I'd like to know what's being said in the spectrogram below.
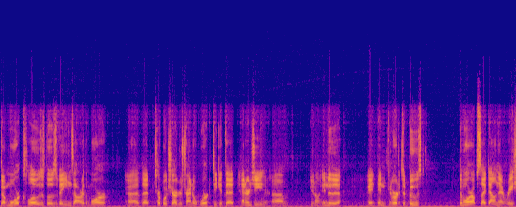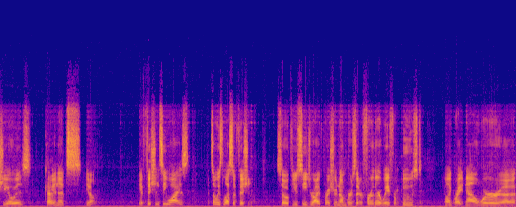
the more closed those vanes are, the more uh, that turbocharger is trying to work to get that energy, um, you know, into the and- convert it to boost. The more upside down that ratio is, Okay. and that's you know, efficiency wise, it's always less efficient. So if you see drive pressure numbers that are further away from boost, like right now we're uh,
